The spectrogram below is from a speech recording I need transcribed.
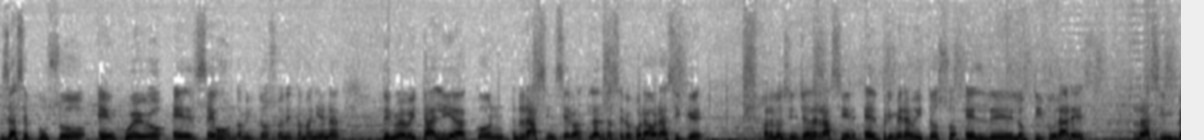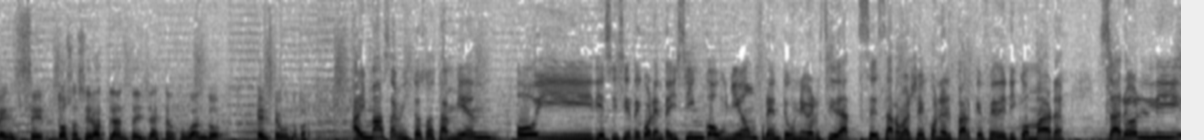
ya se puso en juego el segundo amistoso en esta mañana de Nueva Italia con Racing 0, Atlanta 0 por ahora. Así que para los hinchas de Racing, el primer amistoso, el de los titulares. Racing vence 2 a 0 Atlanta y ya están jugando el segundo partido. Hay más amistosos también. Hoy 17.45 Unión frente a Universidad César Vallejo en el Parque Federico Mar Zarolli.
